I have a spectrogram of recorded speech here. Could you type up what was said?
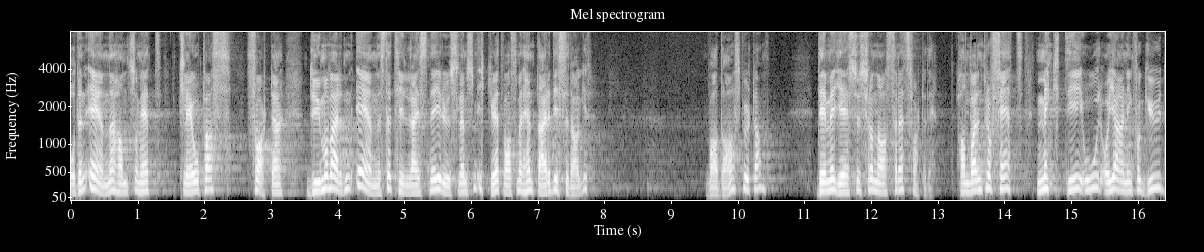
Og den ene, han som het Kleopas, svarte du må være den eneste tilreisende i Jerusalem som ikke vet hva som er hendt der i disse dager. Hva da? spurte han. Det med Jesus fra Nasaret, svarte de. Han var en profet, mektig i ord og gjerning for Gud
